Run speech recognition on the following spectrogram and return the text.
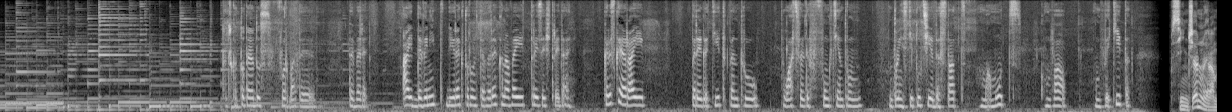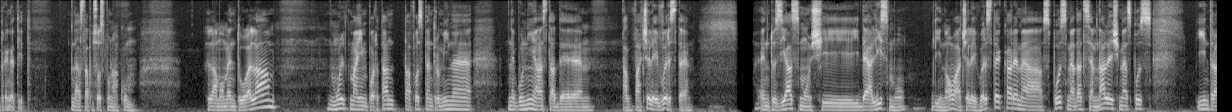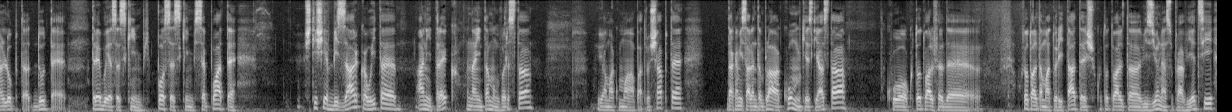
Pentru că tot ai adus vorba de TVR. Ai devenit directorul TVR când aveai 33 de ani. Crezi că erai pregătit pentru o astfel de funcție într-un, într-o instituție de stat mamut, cumva învechită? Sincer, nu eram pregătit. De asta pot să o spun acum. La momentul ăla, mult mai important a fost pentru mine nebunia asta de a acelei vârste, entuziasmul și idealismul din nou acelei vârste care mi-a spus, mi-a dat semnale și mi-a spus intră în luptă, du-te, trebuie să schimbi, poți să schimbi, se poate. Știi și e bizar că, uite, anii trec, înaintăm în vârstă, eu am acum 47, dacă mi s-ar întâmpla acum chestia asta, cu o cu totul altfel de cu totul altă maturitate și cu totul altă viziune asupra vieții,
